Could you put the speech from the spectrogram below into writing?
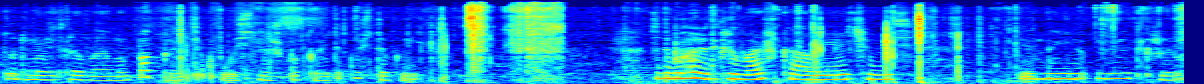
Тут ми відкриваємо пакетик. Ось наш пакетик, ось такий. Тут була відкривашка, але я чомусь під нею не відкрила.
